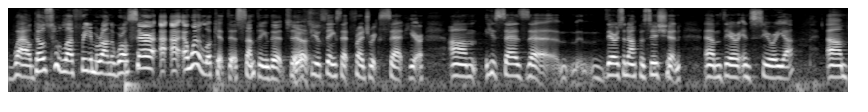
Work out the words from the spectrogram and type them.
Wow, those who love freedom around the world. Sarah, I, I, I want to look at this, something that, uh, a few things that Frederick said here. Um, he says uh, there's an opposition um, there in Syria Um,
